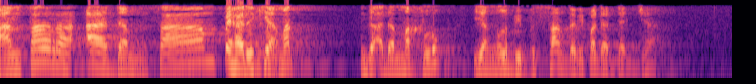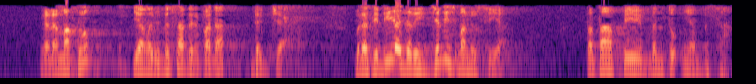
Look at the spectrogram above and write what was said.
antara Adam sampai hari kiamat enggak ada makhluk yang lebih besar daripada dajjal. Enggak ada makhluk yang lebih besar daripada dajjal. Berarti dia dari jenis manusia tetapi bentuknya besar.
